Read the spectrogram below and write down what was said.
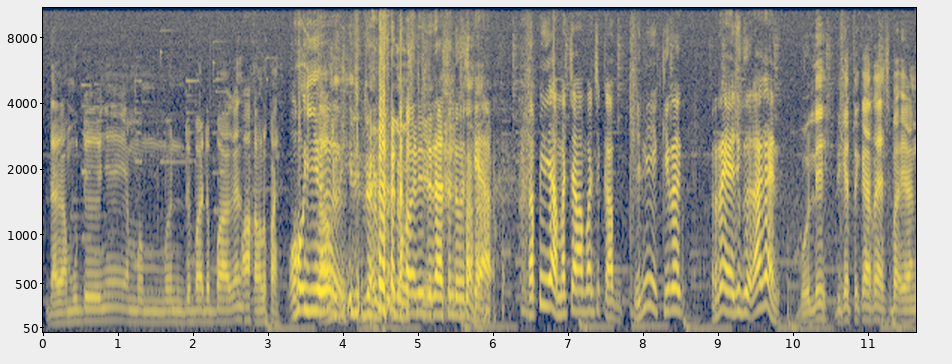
darah mudanya yang mendebar-debar kan tahun lepas. Oh ya. Tahun ni dia dah slow Tahun ni sikit. dia dah slow sikit lah. Tapi ya macam abang cakap, ini kira rare juga lah kan? Boleh dikatakan rare sebab yang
